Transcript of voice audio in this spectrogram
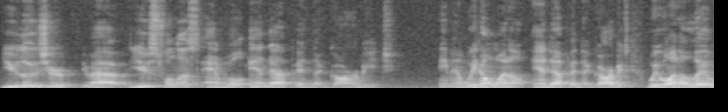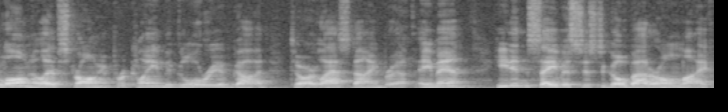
You lose your uh, usefulness and will end up in the garbage. Amen. We don't want to end up in the garbage. We want to live long and live strong and proclaim the glory of God to our last dying breath. Amen. He didn't save us just to go about our own life,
